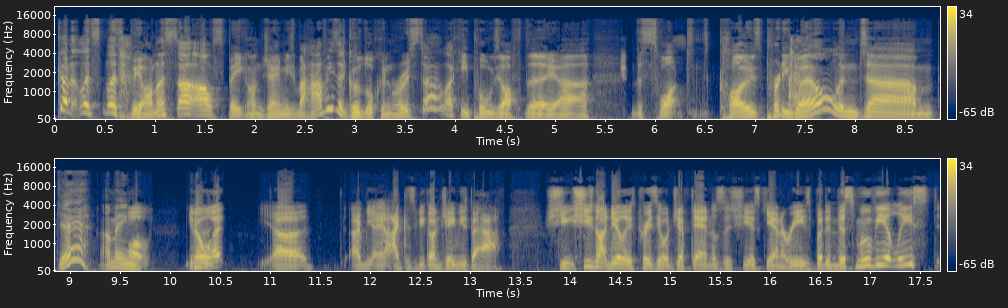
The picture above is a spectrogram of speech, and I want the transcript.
got it. Let's let's be honest. I, I'll speak on Jamie's behalf. He's a good-looking rooster. Like he pulls off the uh, the SWAT clothes pretty well, and um, yeah, I mean, Well, you know Yeah. what? Uh, I mean, I, I can speak on Jamie's behalf. She she's not nearly as crazy about Jeff Daniels as she is Keanu Reeves, but in this movie, at least,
